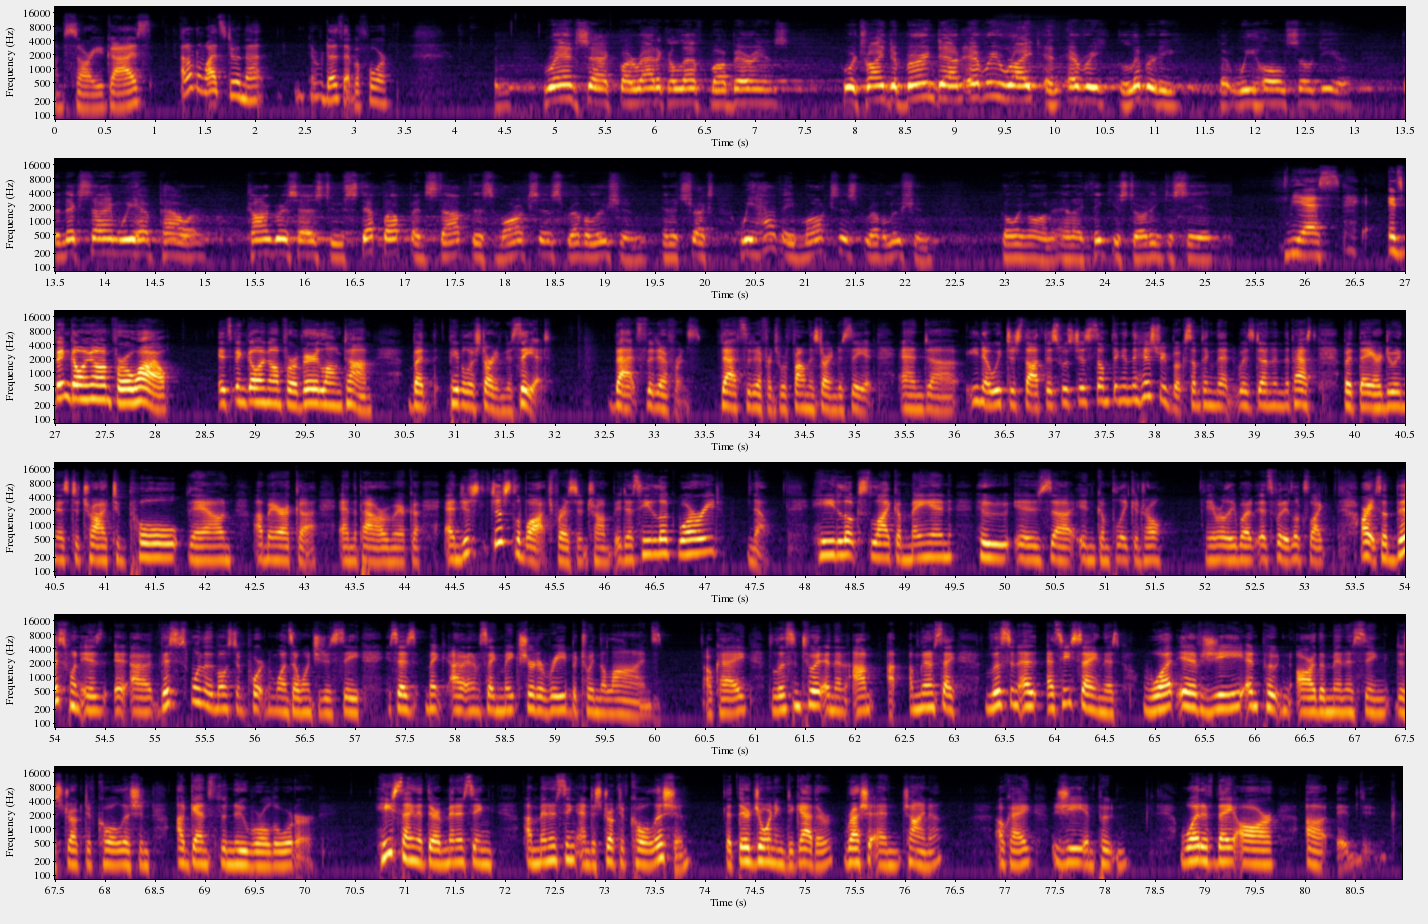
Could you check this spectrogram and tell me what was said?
I'm sorry, you guys. I don't know why it's doing that. It never does that before. Ransacked by radical left barbarians who are trying to burn down every right and every liberty that we hold so dear. The next time we have power, Congress has to step up and stop this Marxist revolution in its tracks. We have a Marxist revolution going on, and I think you're starting to see it. Yes, it's been going on for a while. It's been going on for a very long time, but people are starting to see it. That's the difference. That's the difference. We're finally starting to see it. And, uh, you know, we just thought this was just something in the history book, something that was done in the past. But they are doing this to try to pull down America and the power of America. And just, just watch President Trump. Does he look worried? No. He looks like a man who is uh, in complete control. He really, but that's what it looks like. All right, so this one is uh, this is one of the most important ones I want you to see. He says, make. I'm saying, make sure to read between the lines. Okay, listen to it, and then I'm I'm going to say, listen as, as he's saying this. What if Xi and Putin are the menacing, destructive coalition against the New World Order? He's saying that they're menacing a menacing and destructive coalition that they're joining together, Russia and China. Okay, Xi and Putin. What if they are uh,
